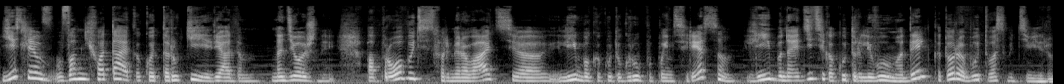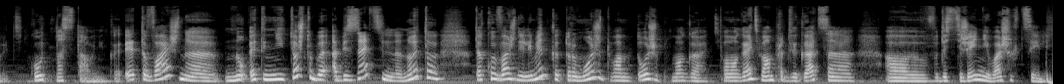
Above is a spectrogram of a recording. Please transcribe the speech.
Если вам не хватает какой-то руки рядом надежной, попробуйте сформировать э, либо какую-то группу по интересам, либо найдите какую-то ролевую модель, которая будет вас мотивировать, какого-то наставника. Это важно, но это не то чтобы обязательно, но это такой важный элемент, который может вам тоже помогать. Помогать вам продвигаться а, в достижении ваших целей.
